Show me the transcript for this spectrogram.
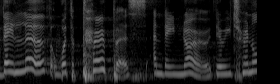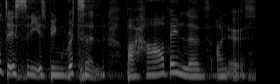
They live with purpose and they know their eternal destiny is being written by how they live on earth.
